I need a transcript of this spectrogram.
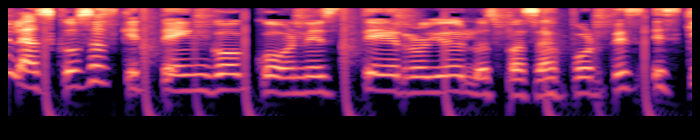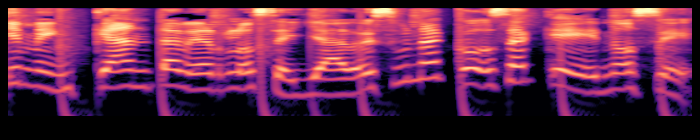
de las cosas que tengo con este rollo de los pasaportes es que me encanta verlo sellado. Es una cosa que, no sé,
